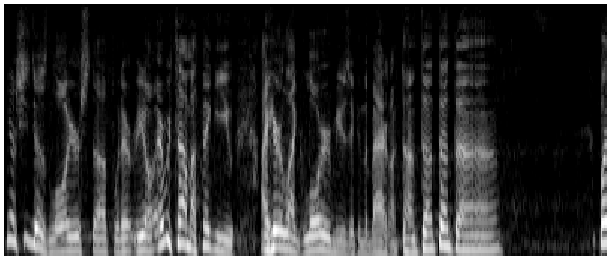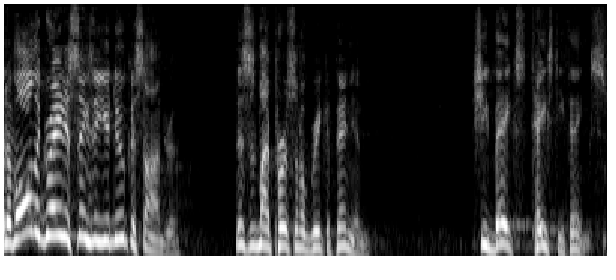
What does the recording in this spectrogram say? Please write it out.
You know, she does lawyer stuff, whatever. You know, every time I think of you, I hear like lawyer music in the background. Dun, dun, dun, dun. But of all the greatest things that you do, Cassandra, this is my personal Greek opinion, she bakes tasty things.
